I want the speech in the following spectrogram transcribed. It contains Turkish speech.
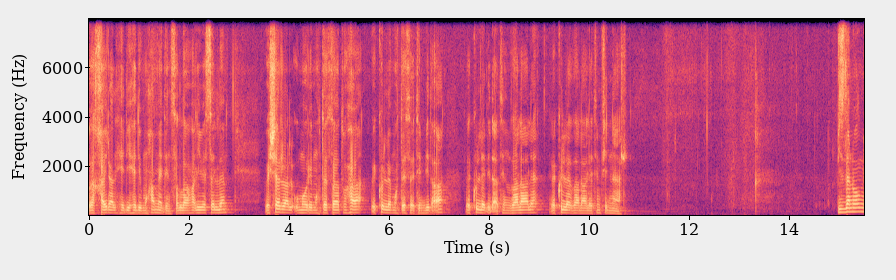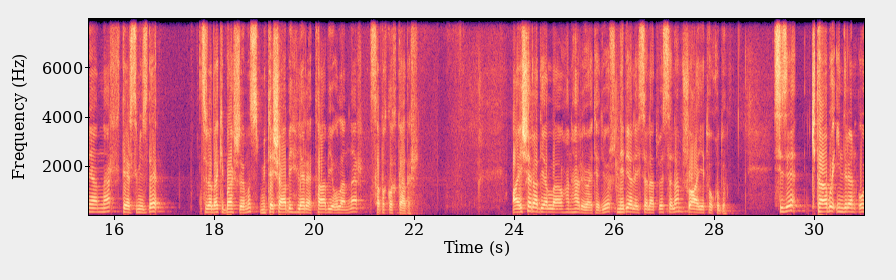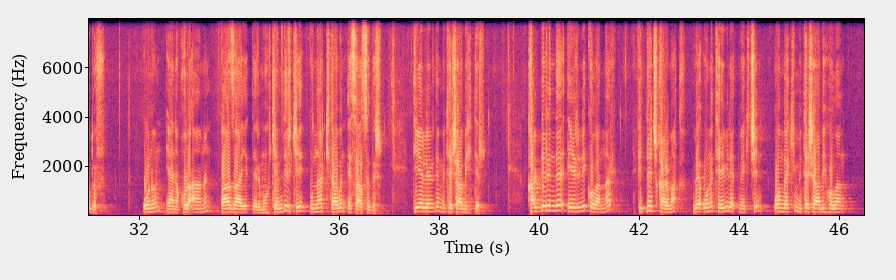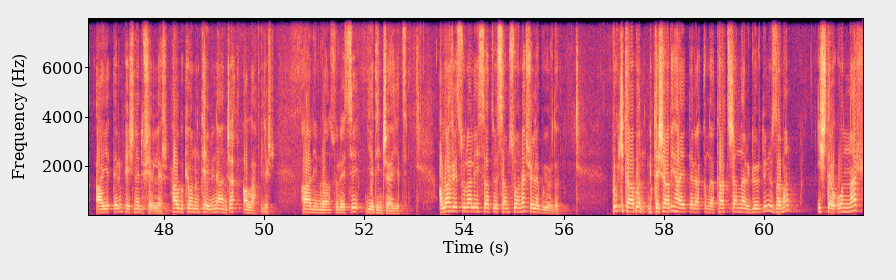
ve hayral hedi hedi Muhammedin sallallahu aleyhi ve sellem ve şerrel umuri muhtesatuhâ ve kulle muhtesetin bid'a ve kulle bid'atin zalale ve kulle zalaletin finnâr. Bizden olmayanlar dersimizde sıradaki başlığımız müteşabihlere tabi olanlar sapıklıktadır. Ayşe radıyallahu anh'a rivayet ediyor. Nebi aleyhissalatü vesselam şu ayet okudu. Size kitabı indiren O'dur. Onun yani Kur'an'ın bazı ayetleri muhkemdir ki bunlar kitabın esasıdır. Diğerleri de müteşabihtir. Kalplerinde eğrilik olanlar fitne çıkarmak ve onu tevil etmek için ondaki müteşabih olan ayetlerin peşine düşerler. Halbuki onun tevilini ancak Allah bilir. Ali İmran Suresi 7. ayet. Allah Resulü Aleyhisselatü Vesselam sonra şöyle buyurdu. Bu kitabın müteşabih ayetleri hakkında tartışanları gördüğünüz zaman işte onlar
